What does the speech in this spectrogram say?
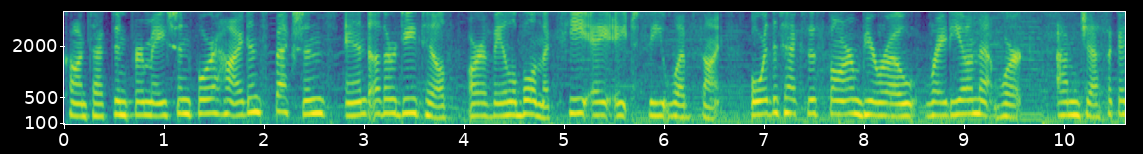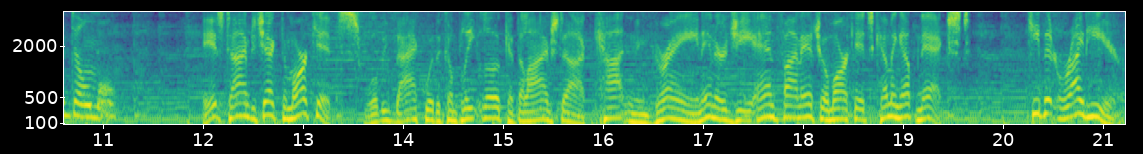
Contact information for hide inspections and other details are available on the TAHC website. For the Texas Farm Bureau Radio Network, I'm Jessica Domel. It's time to check the markets. We'll be back with a complete look at the livestock, cotton, grain, energy, and financial markets coming up next. Keep it right here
